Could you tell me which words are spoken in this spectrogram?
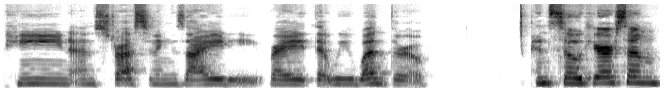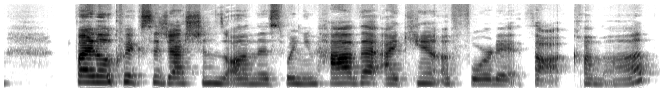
pain and stress and anxiety, right, that we went through. And so here are some final quick suggestions on this when you have that I can't afford it thought come up,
